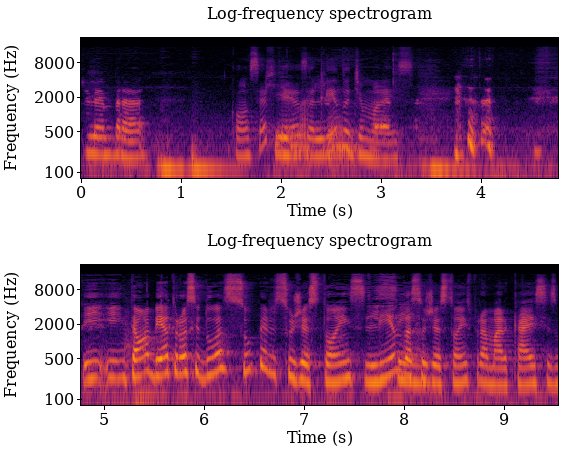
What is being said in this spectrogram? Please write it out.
de lembrar. Com certeza, lindo demais. E, e, então a Bea trouxe duas super sugestões, lindas Sim. sugestões para marcar esses,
